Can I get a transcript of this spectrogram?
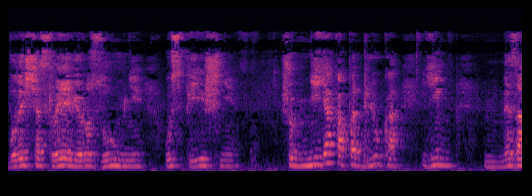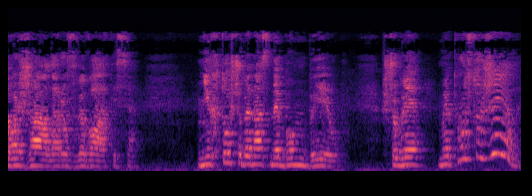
були щасливі, розумні, успішні, щоб ніяка падлюка їм не заважала розвиватися, ніхто щоб нас не бомбив, щоб ми просто жили,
